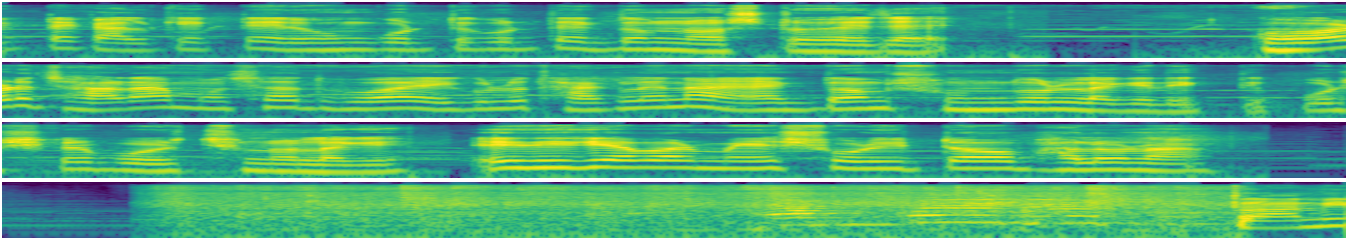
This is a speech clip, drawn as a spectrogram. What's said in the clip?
একটা, কালকে একটা এরকম করতে করতে একদম নষ্ট হয়ে যায়। ঘর ঝাড়া মোছা ধোয়া এগুলো থাকলে না একদম সুন্দর লাগে দেখতে, পরিষ্কার পরিচ্ছন্ন লাগে। এদিকে আবার মেয়ের শরীরটাও ভালো না। তো আমি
